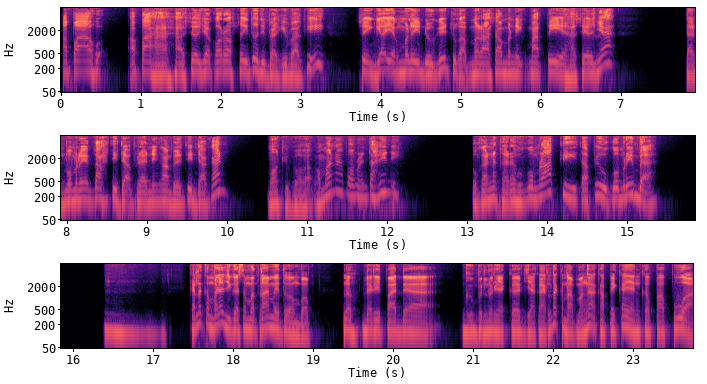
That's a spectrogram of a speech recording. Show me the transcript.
apa apa hasilnya korupsi itu dibagi-bagi sehingga yang melindungi juga merasa menikmati hasilnya dan pemerintah tidak berani ngambil tindakan, mau dibawa ke mana pemerintah ini? Bukan negara hukum lagi, tapi hukum rimba. Hmm. Karena kemarin juga sempat ramai tuh Om Bob. Loh daripada gubernurnya ke Jakarta kenapa nggak KPK yang ke Papua?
